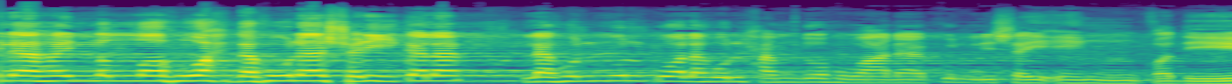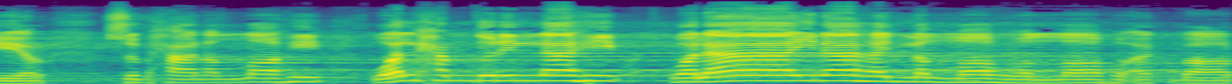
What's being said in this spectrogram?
ইলাহা ইল্লাল্লাহু ওয়াহদাহু লা শারীকা লা লাহুল মুলকু ওয়া লাহুল হামদু ওয়া আলা কুল্লি শাইইন কাদির। সুবহানাল্লাহি ওয়াল হামদুলিল্লাহি ওয়া লা ইলাহা ইল্লাল্লাহু আল্লাহু আকবার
